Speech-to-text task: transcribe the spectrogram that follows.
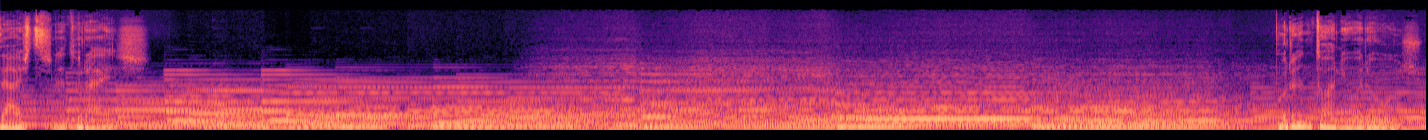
Desastres naturais. Por António Araújo.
